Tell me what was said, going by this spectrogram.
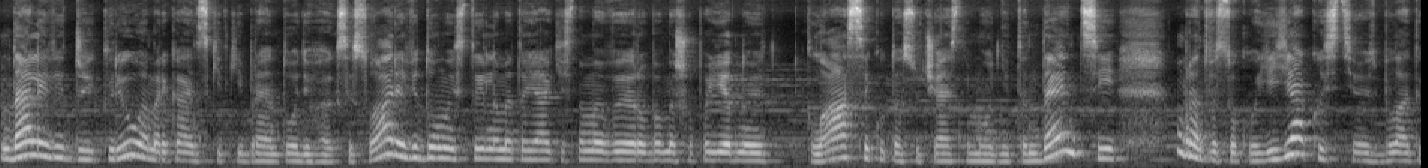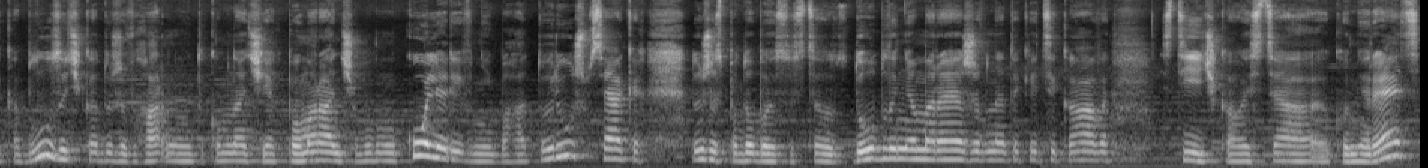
Далі від J. Американський такий бренд одягу аксесуарів, відомий стильними та якісними виробами, що поєднують класику та сучасні модні тенденції. Ну, Бренд високої якості. Ось була така блузочка, дуже в гарному, такому, наче як помаранчевому кольорі, в ній багато рюш всяких. Дуже сподобалось ось це оздоблення мережевне, таке цікаве. Стічка, ось ця комірець.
